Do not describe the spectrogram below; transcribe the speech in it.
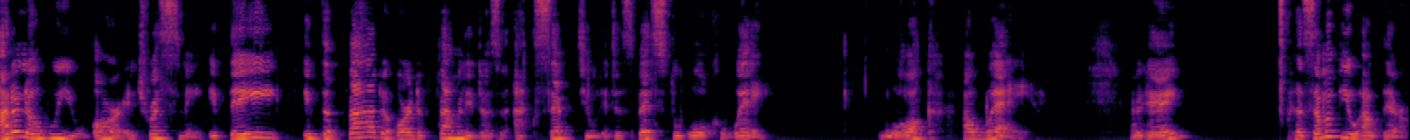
I don't know who you are and trust me if they if the father or the family doesn't accept you it is best to walk away. Walk away okay? Because some of you out there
